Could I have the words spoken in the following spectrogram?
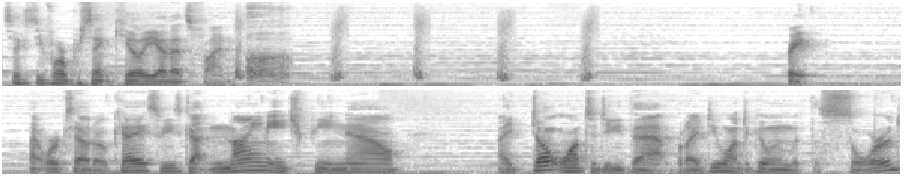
64% kill, yeah, that's fine. That works out okay. So he's got 9 HP now. I don't want to do that, but I do want to go in with the sword.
